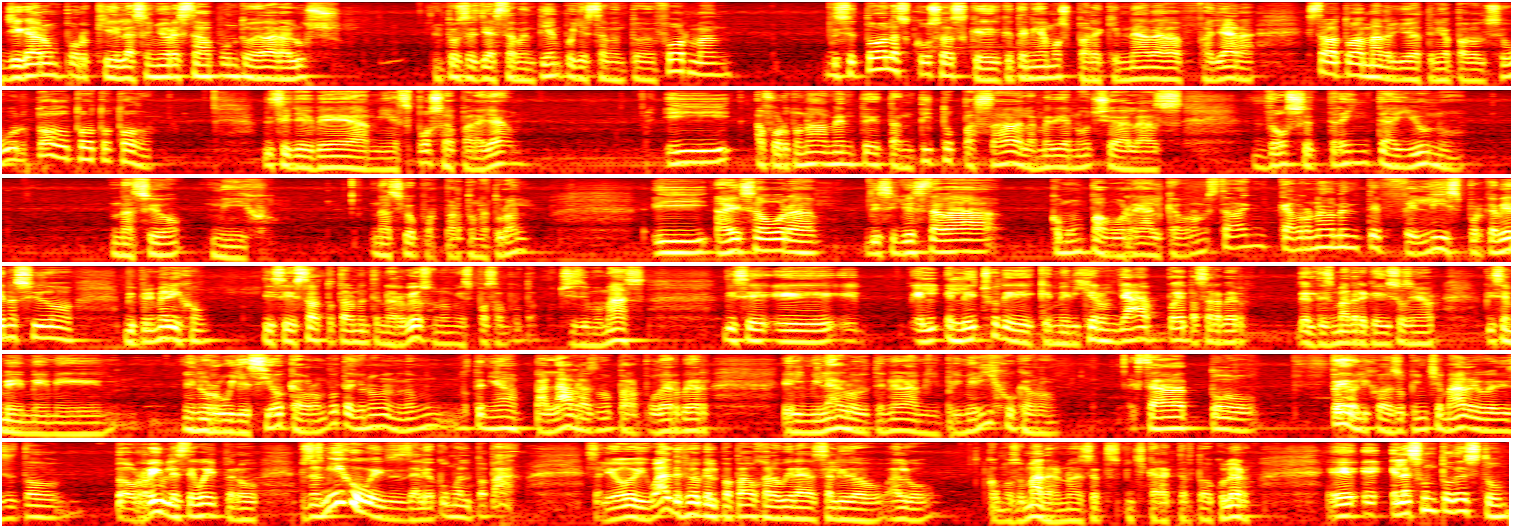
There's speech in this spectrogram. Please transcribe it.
llegaron porque la señora estaba a punto de dar a luz. Entonces ya estaba en tiempo, ya estaba en todo en forma. Dice, todas las cosas que, que, teníamos para que nada fallara. Estaba toda madre, yo ya tenía pagado el seguro, todo, todo, todo, todo. Dice, llevé a mi esposa para allá. Y afortunadamente, tantito pasada la medianoche, a las 12.31, nació mi hijo. Nació por parto natural. Y a esa hora, dice, yo estaba como un pavo real, cabrón. Estaba encabronadamente feliz porque había nacido mi primer hijo. Dice, yo estaba totalmente nervioso, ¿no? Mi esposa, puta, muchísimo más. Dice, eh, el, el, hecho de que me dijeron, ya puede pasar a ver el desmadre que hizo, señor. Dice, me, me, me, me enorgulleció, cabrón. Puta, yo no, no, no, tenía palabras, ¿no? Para poder ver el milagro de tener a mi primer hijo, cabrón. Está todo feo el hijo de su pinche madre, güey. Dice todo, horrible este güey, pero pues es mi hijo, güey. Salió como el papá. Salió igual de feo que el papá. Ojalá hubiera salido algo como su madre, ¿no? Excepto su pinche carácter todo culero. Eh, eh, el asunto de esto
